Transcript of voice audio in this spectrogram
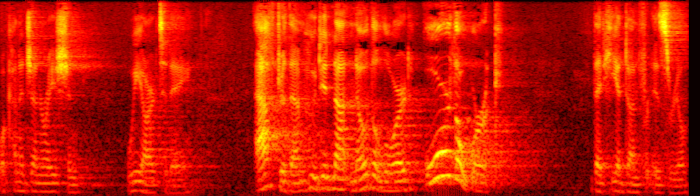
what kind of generation we are today. After them, who did not know the Lord or the work that he had done for Israel.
